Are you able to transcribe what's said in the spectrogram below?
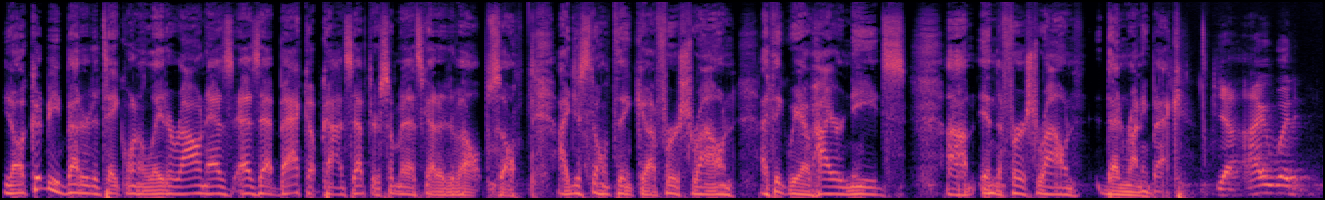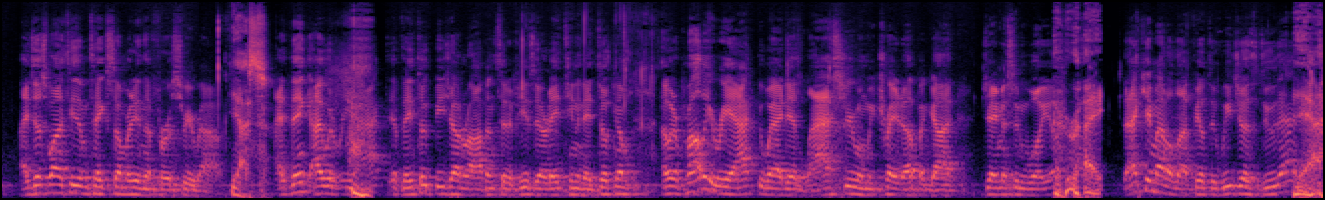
you know, it could be better to take one later round as, as that backup concept or somebody that's got to develop. So I just don't think uh, first round, I think we have higher needs, um, in the first round than running back. Yeah, I would. I just want to see them take somebody in the first three rounds. Yes. I think I would react if they took Bijan Robinson, if he's there at 18 and they took him, I would probably react the way I did last year when we traded up and got Jameson Williams. Right. That came out of left field. Did we just do that? Yeah.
